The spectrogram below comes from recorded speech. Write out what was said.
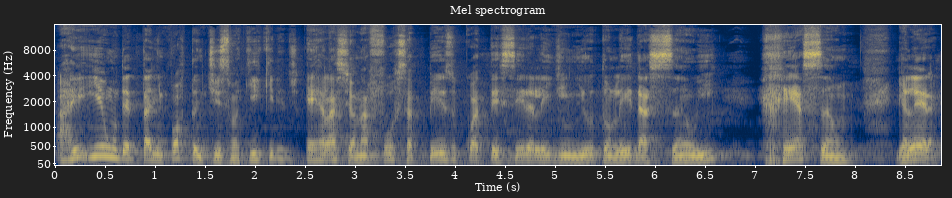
Aí, e um detalhe importantíssimo aqui, queridos, é relacionar força-peso com a terceira lei de Newton, lei da ação e reação. Galera,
